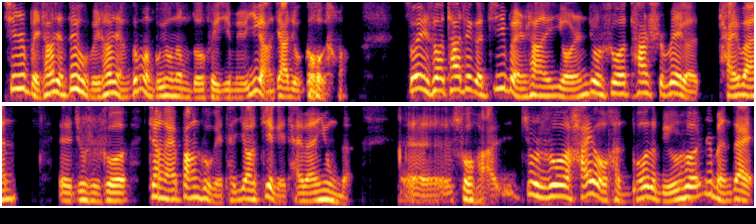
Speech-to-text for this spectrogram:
其实北朝鲜对付北朝鲜根本不用那么多飞机，没有一两架就够了嘛。所以说，他这个基本上有人就说他是为了台湾，呃，就是说将来帮助给他要借给台湾用的，呃，说法就是说还有很多的，比如说日本在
